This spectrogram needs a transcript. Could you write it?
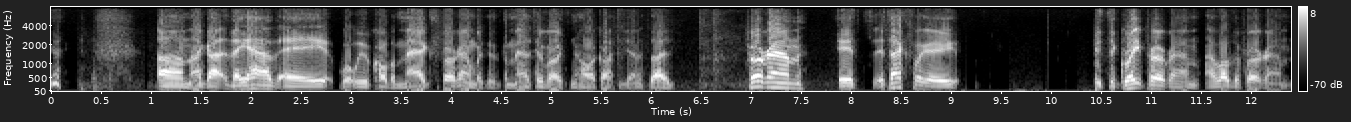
um, I got they have a what we would call the MAGS program, which is the Master of Arts in Holocaust and Genocide program. It's it's actually a it's a great program. I love the program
